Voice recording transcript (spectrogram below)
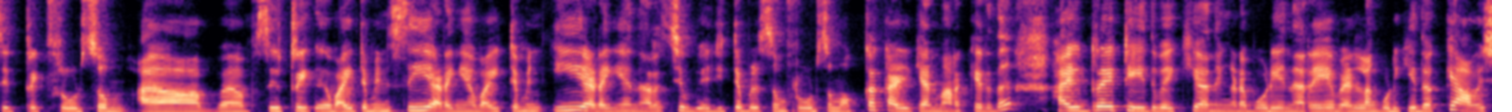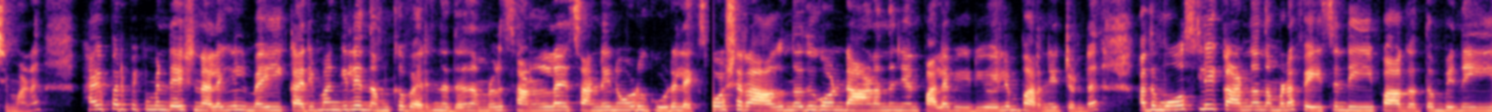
സിട്രിക് ഫ്രൂട്ട്സും സിട്രിക് വൈറ്റമിൻ സി അടങ്ങിയ വൈറ്റമിൻ ഇ അടങ്ങിയ നിറച്ച് വെജിറ്റബിൾസും ഫ്രൂട്ട്സും ഒക്കെ കഴിക്കാൻ മറക്കരുത്. ഹൈഡ്രേറ്റ് ചെയ്ത് വെക്കുക നിങ്ങളുടെ ബോഡിയിൽ നിറയെ വെള്ളം കുടിക്കുക ഇതൊക്കെ ആവശ്യമാണ്. ഹൈപ്പർ പിഗ്മെന്റേഷൻ അല്ലെങ്കിൽ ഈ കരിമങ്കിലെ നമുക്ക് വരുന്നത് നമ്മൾ സൺലൈ സണ്ണിനോട് കൂടുതൽ എക്സ്പോഷർ ആകുന്നത് കൊണ്ടാണെന്ന് ഞാൻ പല വീഡിയോയിലും പറഞ്ഞിട്ടുണ്ട്. അത് മോസ്റ്റ്ലി കാണുന്നത് നമ്മുടെ ഫേസിന്റെ ഈ ഭാഗത്തും പിന്നെ ഈ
